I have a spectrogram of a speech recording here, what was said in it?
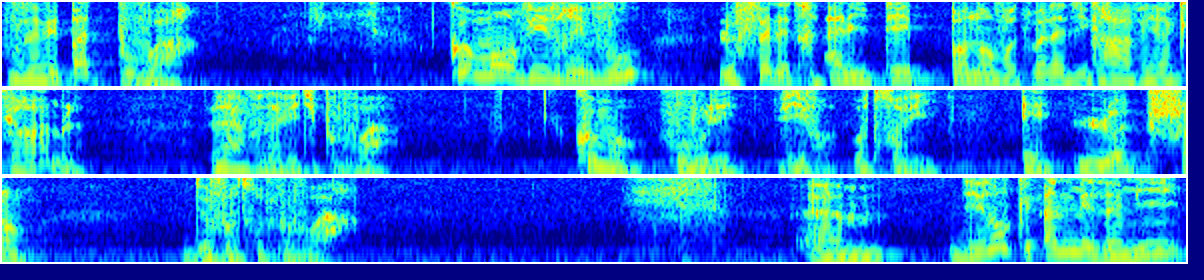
vous n'avez pas de pouvoir. Comment vivrez-vous le fait d'être alité pendant votre maladie grave et incurable? Là vous avez du pouvoir. Comment vous voulez vivre votre vie est le champ de votre pouvoir. Euh, disons qu'un de mes amis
